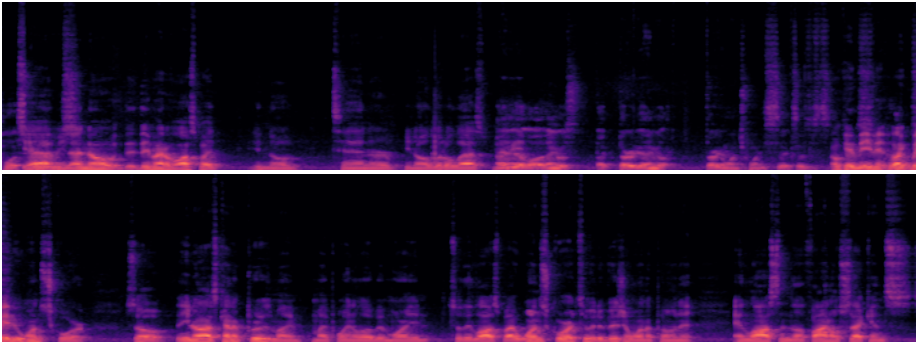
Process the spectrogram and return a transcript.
plus. Yeah, I mean, I know they might have lost by you know ten or you know a little less. I think, Maybe it was- I think it was like thirty. I think it was like 31-26. It was- Okay, it was maybe like maybe one score. So you know, that's kind of proves my my point a little bit more. And So they lost by one score to a Division One opponent, and lost in the final seconds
